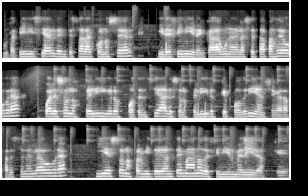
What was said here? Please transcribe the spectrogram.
puntapié inicial de empezar a conocer y definir en cada una de las etapas de obra cuáles son los peligros potenciales o los peligros que podrían llegar a aparecer en la obra y eso nos permite de antemano definir medidas que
